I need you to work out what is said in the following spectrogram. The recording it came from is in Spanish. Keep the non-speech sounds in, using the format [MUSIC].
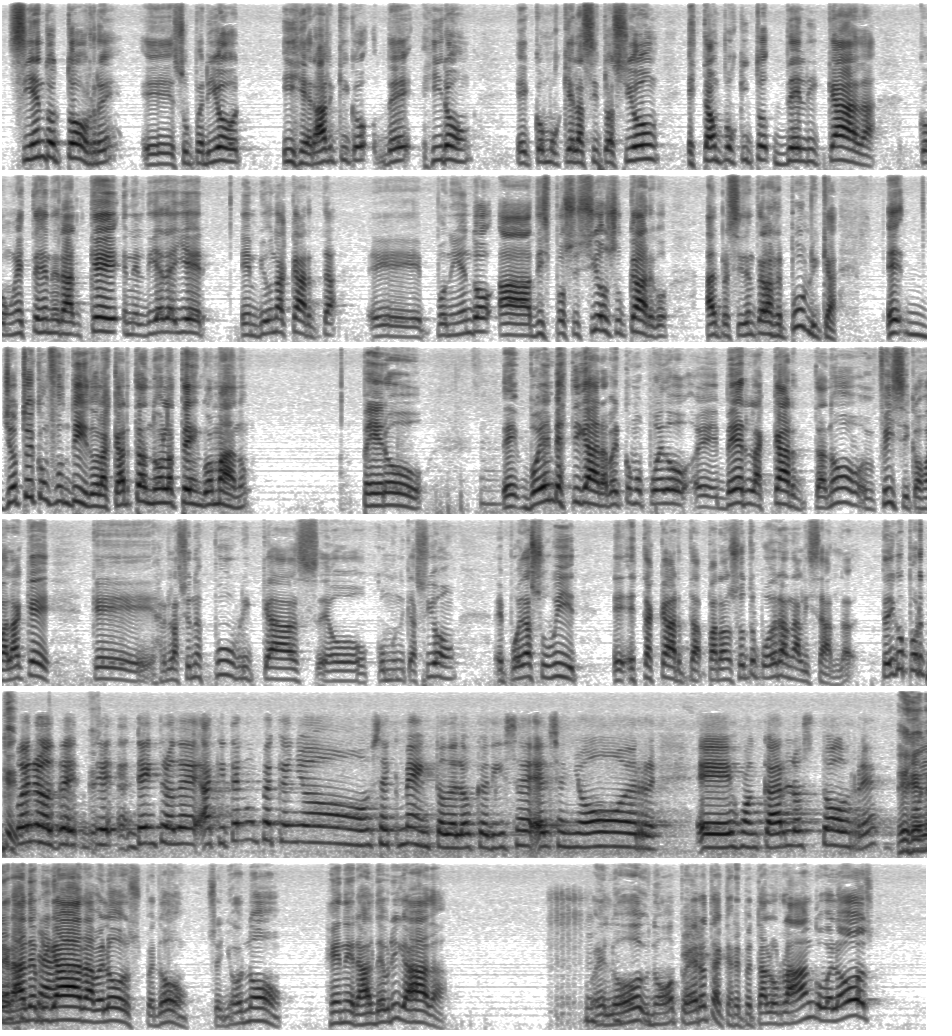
siendo Torre eh, superior y jerárquico de Girón, eh, como que la situación está un poquito delicada con este general que en el día de ayer envió una carta eh, poniendo a disposición su cargo al presidente de la República. Eh, yo estoy confundido, la carta no la tengo a mano, pero eh, voy a investigar a ver cómo puedo ver la carta ¿no? física. Ojalá que, que Relaciones Públicas o Comunicación pueda subir esta carta para nosotros poder analizarla. Te digo por qué. Bueno, eh, dentro de, aquí tengo un pequeño segmento de lo que dice el señor eh, Juan Carlos Torres. El general de brigada, Veloz, perdón, señor no, general de brigada. [LAUGHS] Veloz, no, espérate, hay que respetar los rangos, Veloz.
